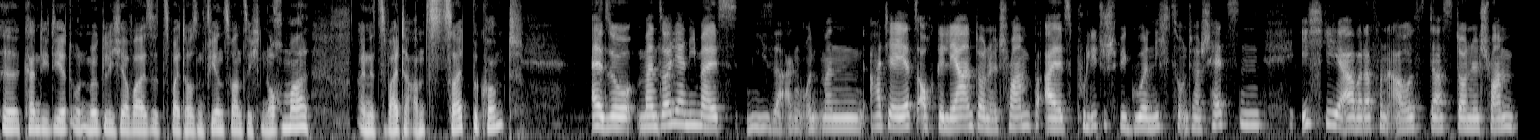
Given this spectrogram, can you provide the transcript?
äh, kandidiert und möglicherweise 2024 nochmal eine zweite Amtszeit bekommt? Also man soll ja niemals nie sagen. Und man hat ja jetzt auch gelernt, Donald Trump als politische Figur nicht zu unterschätzen. Ich gehe aber davon aus, dass Donald Trump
